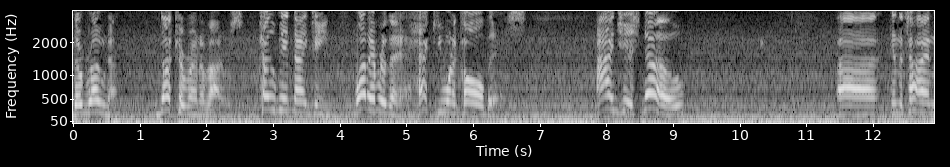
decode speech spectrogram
the Rona, the coronavirus, COVID 19, whatever the heck you want to call this. I just know uh, in the time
